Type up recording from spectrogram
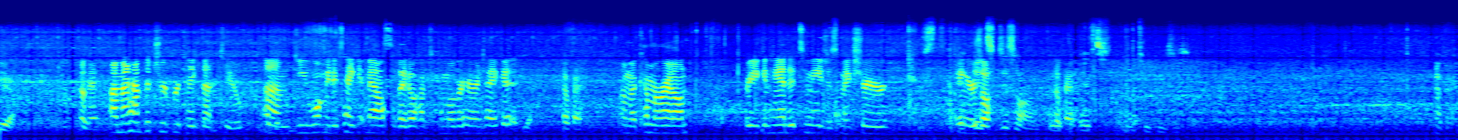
Yeah. Okay, I'm gonna have the trooper take that too. Um, do you want me to take it now so they don't have to come over here and take it? Yeah. Okay, I'm gonna come around, or you can hand it to me. Just make sure your fingers it's off. disarmed. Okay. It's in two pieces. Okay.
